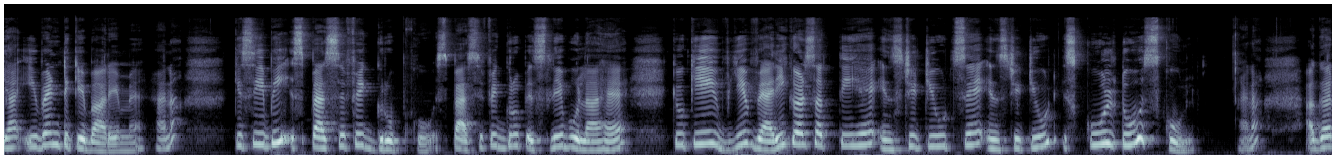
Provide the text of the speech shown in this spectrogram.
या इवेंट के बारे में, है ना? किसी भी स्पेसिफिक ग्रुप को। स्पेसिफिक ग्रुप इसलिए बोला है क्योंकि ये वेरी कर सकती है इंस्टीट्यूट से इंस्टीट्यूट स्कूल टू स्कूल है ना? अगर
